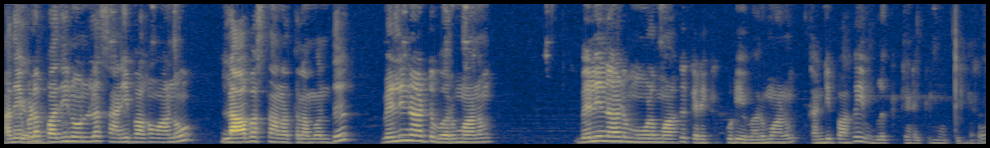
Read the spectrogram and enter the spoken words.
அதே போல. பதினொன்னுல சனி பகவானும் லாபஸ்தானத்துல வந்து வெளிநாட்டு வருமானம் வெளிநாடு மூலமாக கிடைக்கக்கூடிய வருமானம் கண்டிப்பாக இவங்களுக்கு கிடைக்கும் அப்படிங்கிறது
